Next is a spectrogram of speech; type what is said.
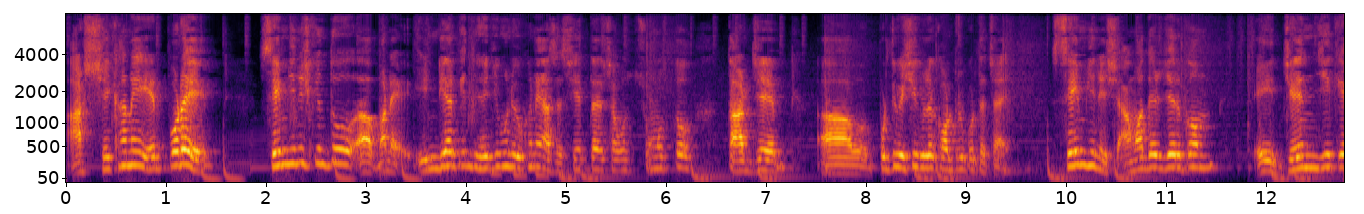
আর সেখানে এরপরে সেম জিনিস কিন্তু মানে ইন্ডিয়ার কিন্তু হেজিমনি ওখানে আছে। সে তার সমস্ত তার যে প্রতিবেশীগুলো কন্ট্রোল করতে চায়। সেম জিনিস, আমাদের যেরকম এই জেনজিকে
